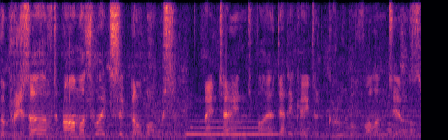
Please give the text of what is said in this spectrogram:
The preserved Armathwaite signal box, maintained by a dedicated group of volunteers.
